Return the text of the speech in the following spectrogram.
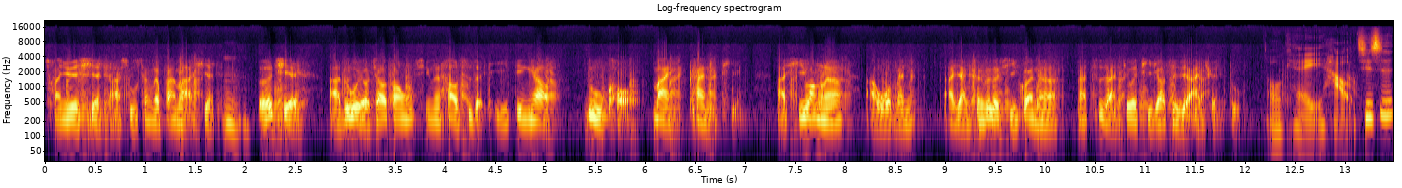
穿越线啊，俗称的斑马线。嗯。而且啊，如果有交通行人号志的，一定要路口慢看停。啊，希望呢，啊，我们啊养成这个习惯呢，那自然就会提高自己的安全度。OK，好，其实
